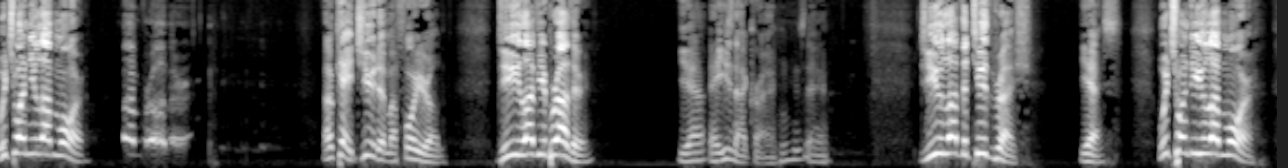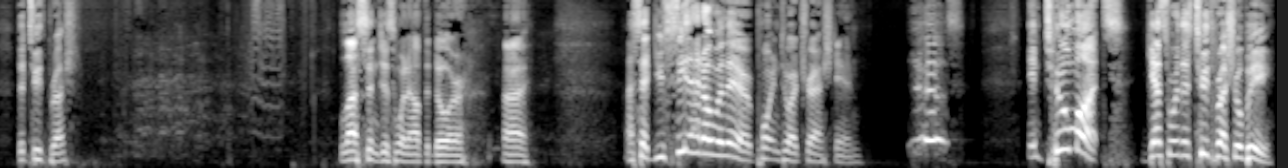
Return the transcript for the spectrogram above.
Which one you love more? My brother. Okay, Judah, my four year old. Do you love your brother? Yeah. Hey, he's not crying. He's there. Do you love the toothbrush? Yes. Which one do you love more? The toothbrush. Lesson just went out the door. Uh, I said, You see that over there? Pointing to our trash can. Yes. In two months, guess where this toothbrush will be?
